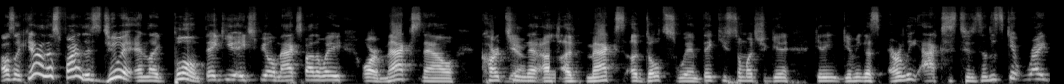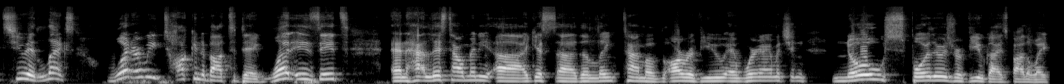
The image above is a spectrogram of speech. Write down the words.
I was like, yeah, that's fine, let's do it. And like, boom, thank you HBO Max, by the way, or Max now, cartoon, yeah. uh, uh, Max Adult Swim. Thank you so much for getting, getting, giving us early access to this. And let's get right to it, Lex. What are we talking about today? What is it? And ha- list how many uh, i guess uh, the length time of our review. And we're gonna mention no spoilers review guys by the way.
